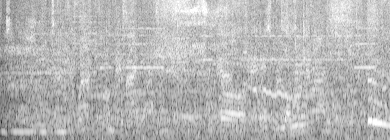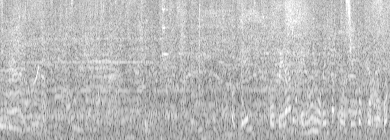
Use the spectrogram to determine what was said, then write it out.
¿Tenés un día libre? Hotel operado en un 90% por robot.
